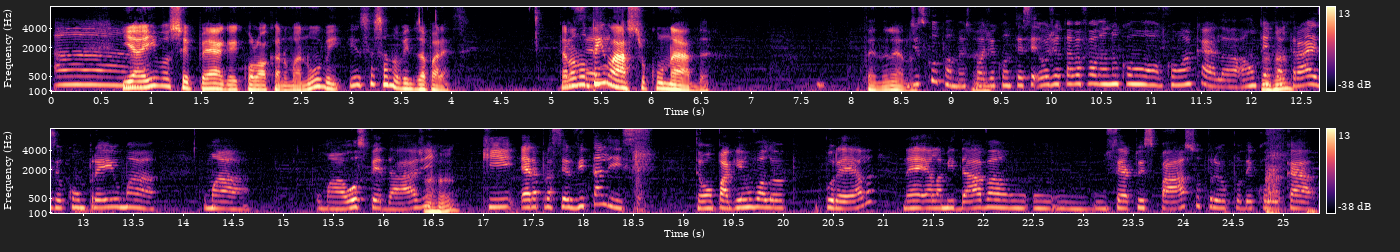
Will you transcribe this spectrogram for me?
Ah. E aí você pega e coloca numa nuvem e se essa nuvem desaparece? Ela não é. tem lastro com nada. Tá entendendo? Desculpa, mas pode é. acontecer. Hoje eu tava falando com, com a Carla. Há um tempo uhum. atrás eu comprei uma uma uma hospedagem uhum. que era para ser vitalícia. Então eu paguei um valor por ela né, ela me dava um, um, um certo espaço para eu poder colocar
